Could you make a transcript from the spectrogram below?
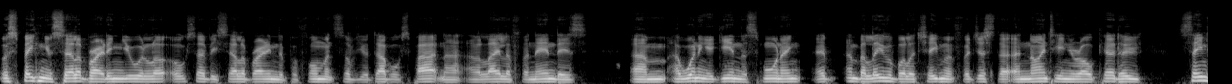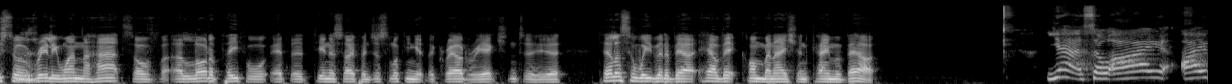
Well, speaking of celebrating, you will also be celebrating the performance of your doubles partner, uh, Leylah Fernandez, um, winning again this morning. unbelievable achievement for just a 19 year old kid who seems to have mm. really won the hearts of a lot of people at the Tennis Open, just looking at the crowd reaction to her. Tell us a wee bit about how that combination came about. Yeah, so I I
